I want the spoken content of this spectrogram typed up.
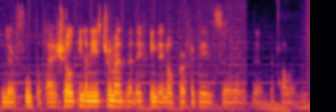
to their full potential in an instrument that they think they know perfectly, so the, the power meter.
